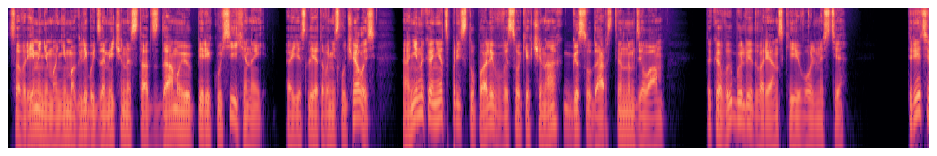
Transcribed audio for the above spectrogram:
Со временем они могли быть замечены статсдамою Перекусихиной, а если этого не случалось, они, наконец, приступали в высоких чинах к государственным делам. Таковы были дворянские вольности. 3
